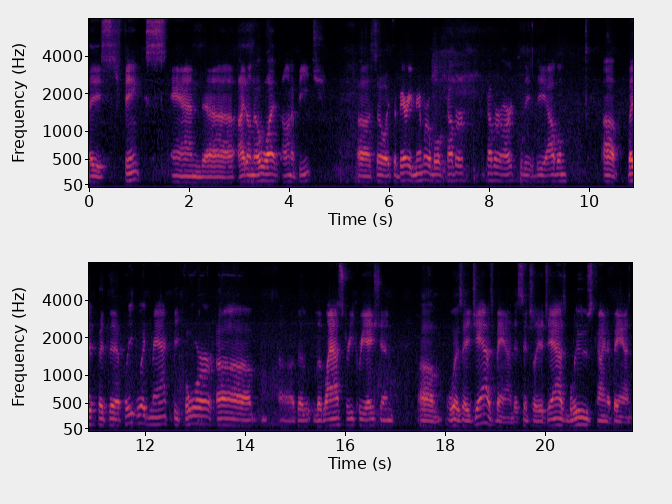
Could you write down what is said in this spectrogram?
a sphinx and uh, I don't know what on a beach. Uh, so it's a very memorable cover cover art to the, the album. Uh, but but the Fleetwood Mac before uh, uh, the the last recreation um, was a jazz band, essentially a jazz blues kind of band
